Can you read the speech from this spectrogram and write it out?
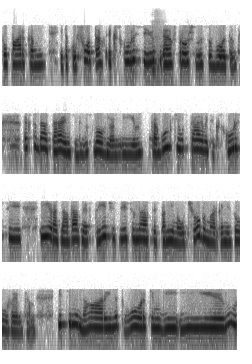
по паркам и такую фото-экскурсию да, в прошлую субботу. Так что да, стараемся, безусловно, и прогулки устраивать, экскурсии, и разнообразные встречи здесь у нас. То есть помимо учебы мы организовываем там и семинары, и нетворкинги, и ну,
